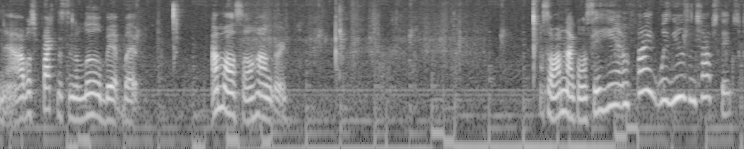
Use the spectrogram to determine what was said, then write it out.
Now I was practicing a little bit, but I'm also hungry. So I'm not going to sit here and fight with using chopsticks.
